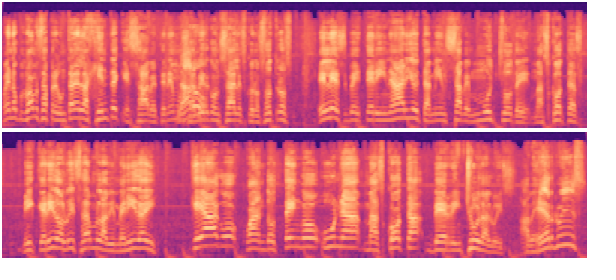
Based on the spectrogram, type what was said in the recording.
Bueno, pues vamos a preguntarle a la gente que sabe. Tenemos Claro. a Luis González con nosotros. Él es veterinario y también sabe mucho de mascotas. Mi querido Luis, te damos la bienvenida y ¿qué hago cuando tengo una mascota berrinchuda, Luis? A ver, Luis.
